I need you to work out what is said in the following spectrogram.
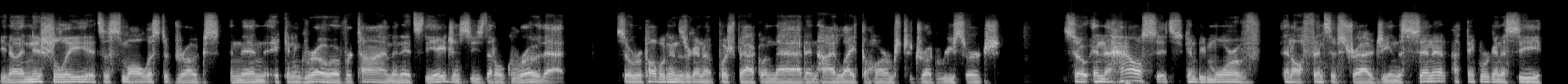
You know, initially it's a small list of drugs, and then it can grow over time, and it's the agencies that'll grow that. So Republicans are going to push back on that and highlight the harms to drug research. So in the House, it's going to be more of an offensive strategy. In the Senate, I think we're going to see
